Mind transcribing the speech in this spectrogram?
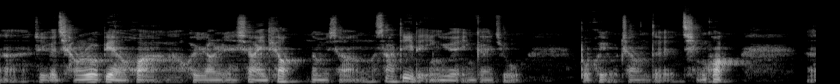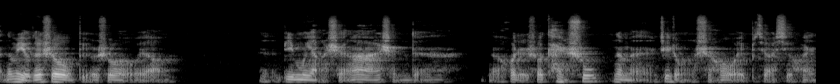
呃，这个强弱变化会让人吓一跳。那么像萨蒂的音乐，应该就不会有这样的情况。呃，那么有的时候，比如说我要呃闭目养神啊什么的，那或者说看书，那么这种时候我也比较喜欢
